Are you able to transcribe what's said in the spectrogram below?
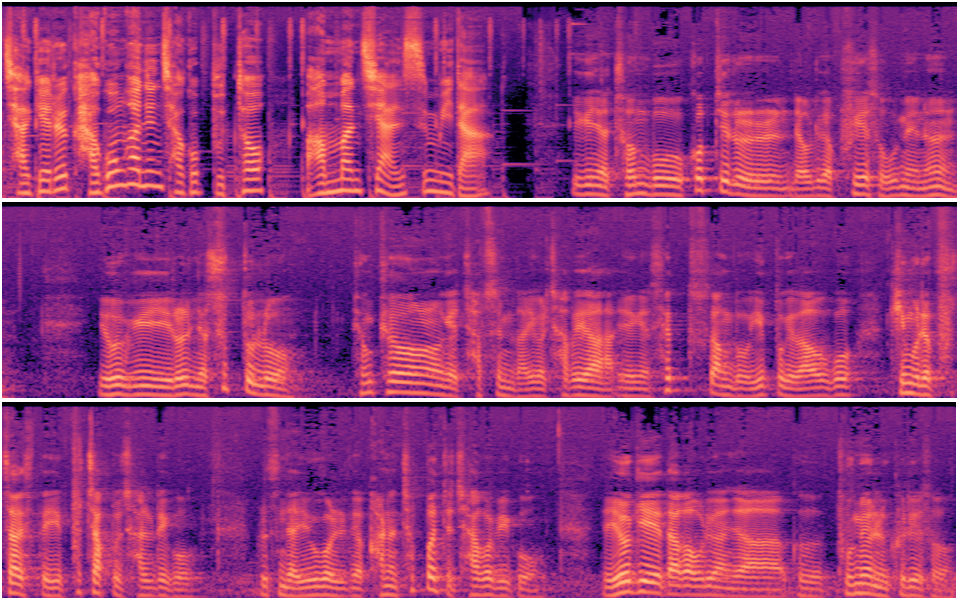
자개를 가공하는 작업부터 만만치 않습니다. 이게 이제 전부 껍질을 이제 우리가 구해서 오면은 여기를 이제 숯들로 평평하게 잡습니다. 이걸 잡아야 여기 색상도 예쁘게 나오고 기물에 부착했을 때 이 부착도 잘 되고 그래서 이제 이걸 이제 가는 첫 번째 작업이고 여기에다가 우리가 이제 그 도면을 그려서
